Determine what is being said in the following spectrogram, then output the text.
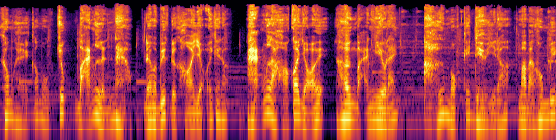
không hề có một chút bản lĩnh nào để mà biết được họ giỏi cái đó. Hẳn là họ có giỏi hơn bạn nhiều đấy. Ở một cái điều gì đó mà bạn không biết.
